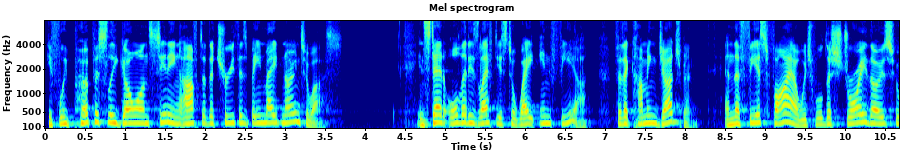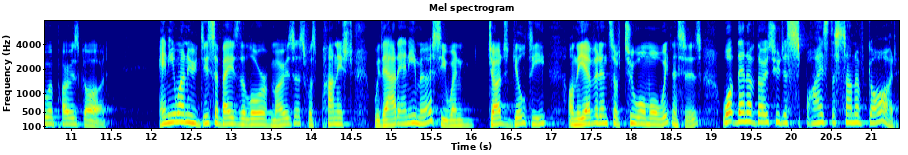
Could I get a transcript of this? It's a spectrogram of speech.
if we purposely go on sinning after the truth has been made known to us. Instead, all that is left is to wait in fear for the coming judgment and the fierce fire which will destroy those who oppose God. Anyone who disobeys the law of Moses was punished without any mercy when judged guilty on the evidence of two or more witnesses. What then of those who despise the Son of God,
